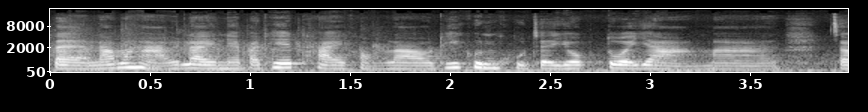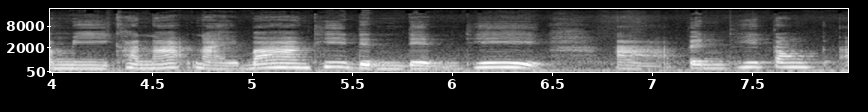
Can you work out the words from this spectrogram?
แต่ละมหาวิทยาลัยในประเทศไทยของเราที่คุณครูจะยกตัวอย่างมา จะมีคณะไหนบ้างที่เด่นๆที่เป็นที่ต้องอ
